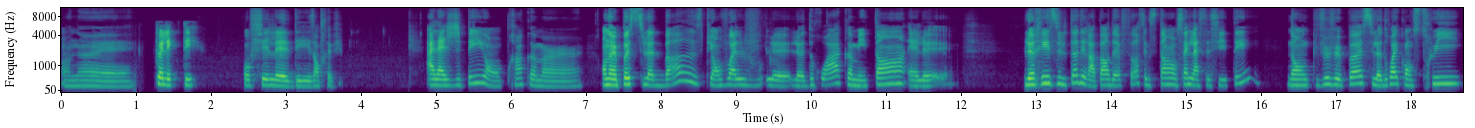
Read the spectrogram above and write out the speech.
on a euh, collecté au fil des entrevues. À la JP, on prend comme un... On a un postulat de base, puis on voit le, le, droit comme étant le, le résultat des rapports de force existant au sein de la société. Donc, veut, veut pas, si le droit est construit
